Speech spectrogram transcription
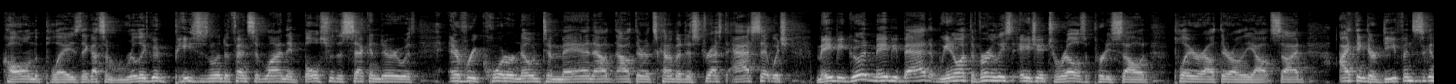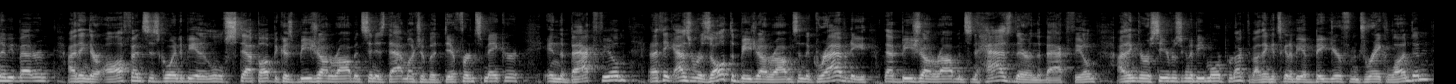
calling the plays. They got some really good pieces on the defensive line. They bolster the secondary with every corner known to man out, out there. It's kind of a distressed asset, which may be good, may be bad. We know at the very least AJ Terrell is a pretty solid player out there on the outside. I think their defense is going to be better. I think their offense is going to be a little step up because Bijan Robinson is that much of a difference maker in the backfield. And I think as a result of Bijan Robinson, the gravity that Bijan Robinson has there in the backfield, I think the receivers are going to be more productive. I think it's going to be a big year from Drake London.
